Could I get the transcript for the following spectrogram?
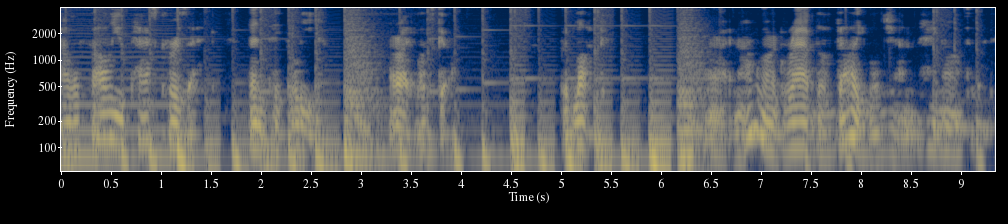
I will follow you past Kurzak, then take the lead. Alright, let's go. Good luck. Now I'm going to grab the valuable gem and hang on to it.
